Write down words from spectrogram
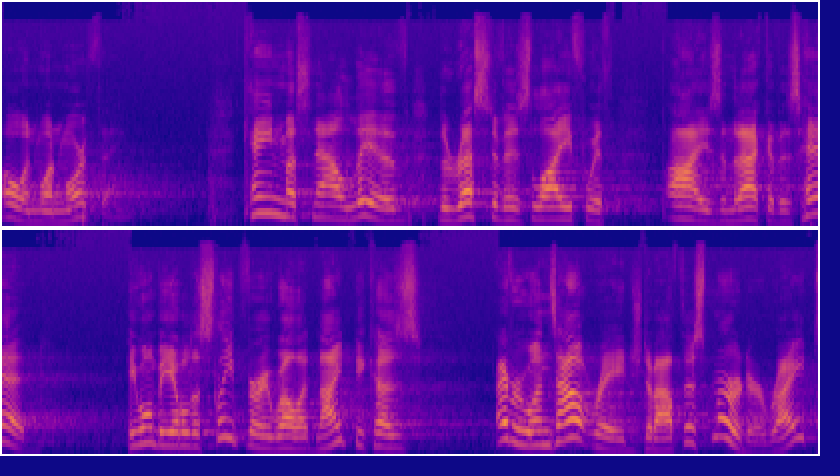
Oh, and one more thing Cain must now live the rest of his life with eyes in the back of his head. He won't be able to sleep very well at night because everyone's outraged about this murder, right?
